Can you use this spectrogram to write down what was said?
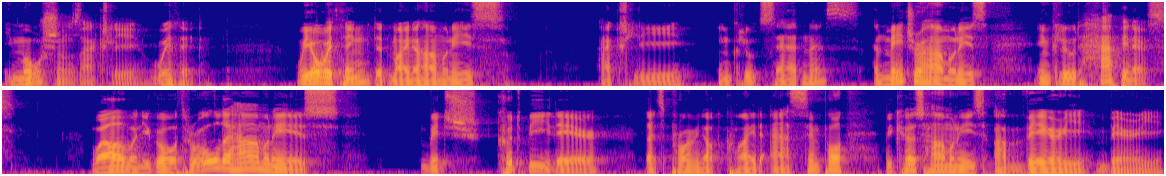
emotions actually with it. We always think that minor harmonies actually include sadness, and major harmonies include happiness. Well, when you go through all the harmonies which could be there, that's probably not quite as simple because harmonies are very, very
